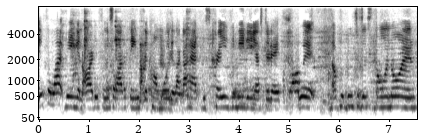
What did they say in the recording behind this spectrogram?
it's a lot being an artist and it's a lot of things that come with it. Like I had this crazy meeting yesterday with a producer just throwing on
